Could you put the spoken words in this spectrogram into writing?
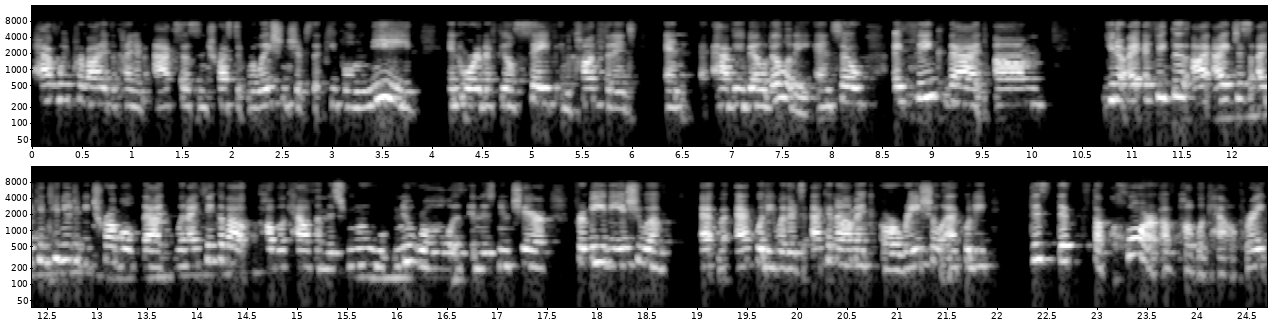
Have we provided the kind of access and trusted relationships that people need in order to feel safe and confident and have the availability. And so I think that, um, you know, I, I think that I, I, just, I continue to be troubled that when I think about public health and this new, new role in this new chair, for me, the issue of equity, whether it's economic or racial equity, this that's the core of public health, right?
